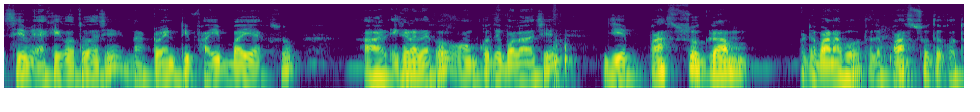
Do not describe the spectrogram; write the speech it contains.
সেম একে কত আছে? না টোয়েন্টি ফাইভ বাই একশো। আর এখানে দেখো, অঙ্কতে বলা আছে যে পাঁচশো গ্রাম ওটা বানাবো, তাহলে পাঁচশোতে কত?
